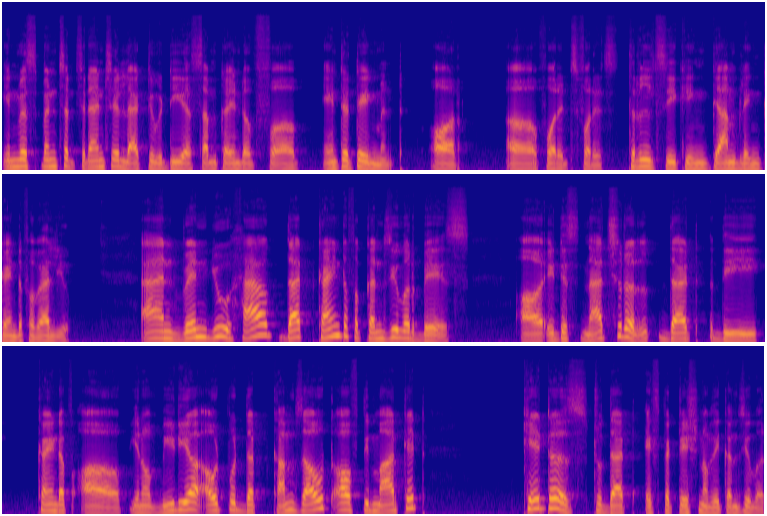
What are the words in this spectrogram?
investments and financial activity as some kind of uh, entertainment or uh, for its for its thrill-seeking gambling kind of a value. And when you have that kind of a consumer base, uh, it is natural that the kind of uh, you know media output that comes out of the market caters to that expectation of the consumer.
